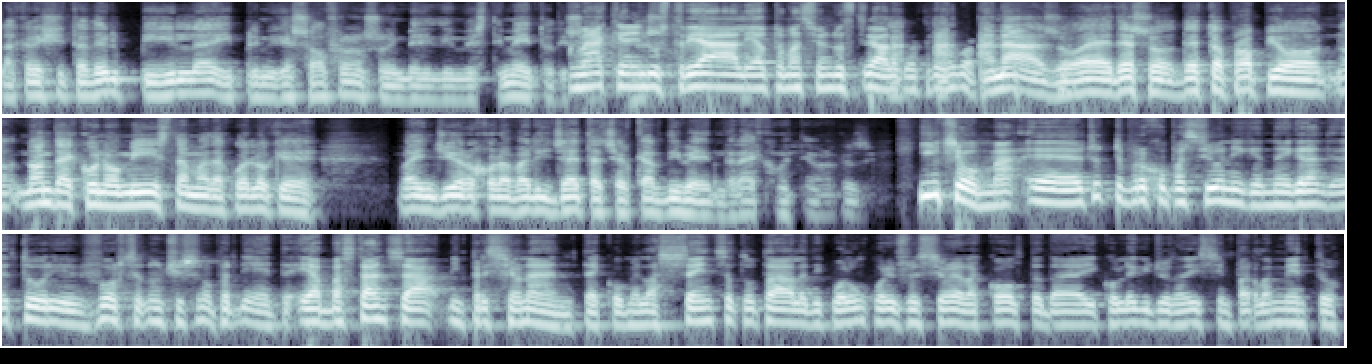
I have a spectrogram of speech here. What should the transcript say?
la crescita del PIL, i primi che soffrono sono i beni di investimento. Di Macchine industriali, automazione industriale. A, a, a naso, eh, adesso detto proprio no, non da economista, ma da quello che va in giro con la valigetta a cercare di vendere, ecco, mettiamolo così. Insomma, eh, tutte preoccupazioni che nei grandi lettori forse non ci sono per niente. È abbastanza impressionante come l'assenza totale di qualunque riflessione raccolta dai colleghi giornalisti in Parlamento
